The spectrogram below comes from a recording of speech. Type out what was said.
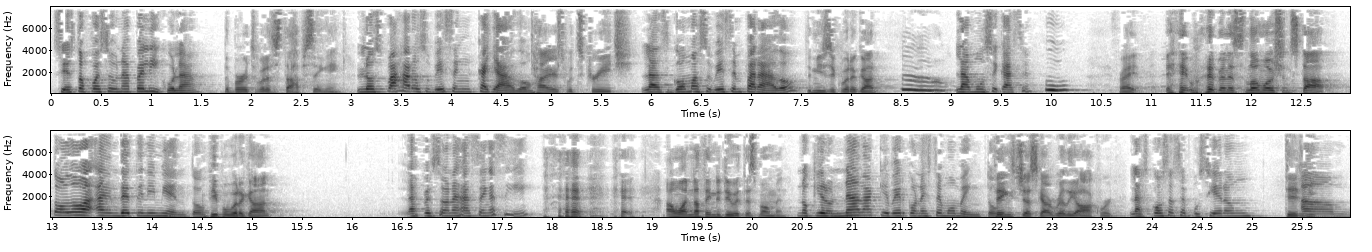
Si esto fuese una película, the birds would have stopped singing. los pájaros hubiesen callado, Tires would screech. las gomas hubiesen parado, The music would have gone, la música hace uh, right? It would have been a slow motion stop. todo en detenimiento. And people would have gone, Las personas hacen así. I want nothing to do with this moment. No quiero nada que ver con este momento. Things just got really awkward. Las cosas se pusieron Did he- um,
